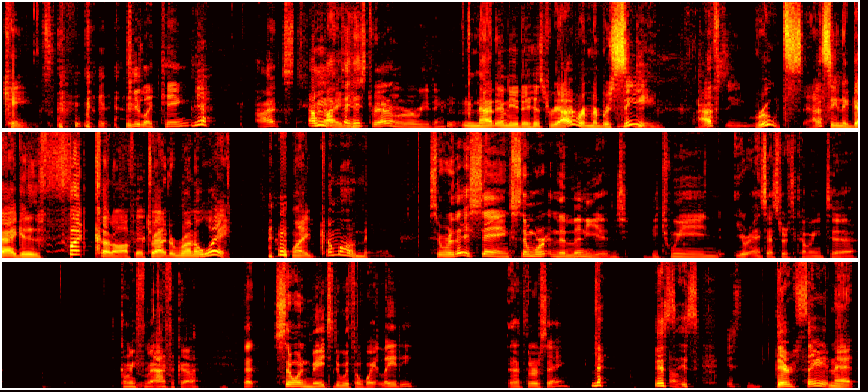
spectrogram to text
kings. Do you like kings? yeah, I, I'm not like- the history I remember reading. not any of the history I remember seeing. I've seen roots. I've seen a guy get his foot cut off that tried to run away. like, come on, man. So were they saying somewhere in the lineage between your ancestors coming to coming from Africa that someone made to do with a white lady? Is that what they're saying? Yeah, it's, oh. it's it's they're saying that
